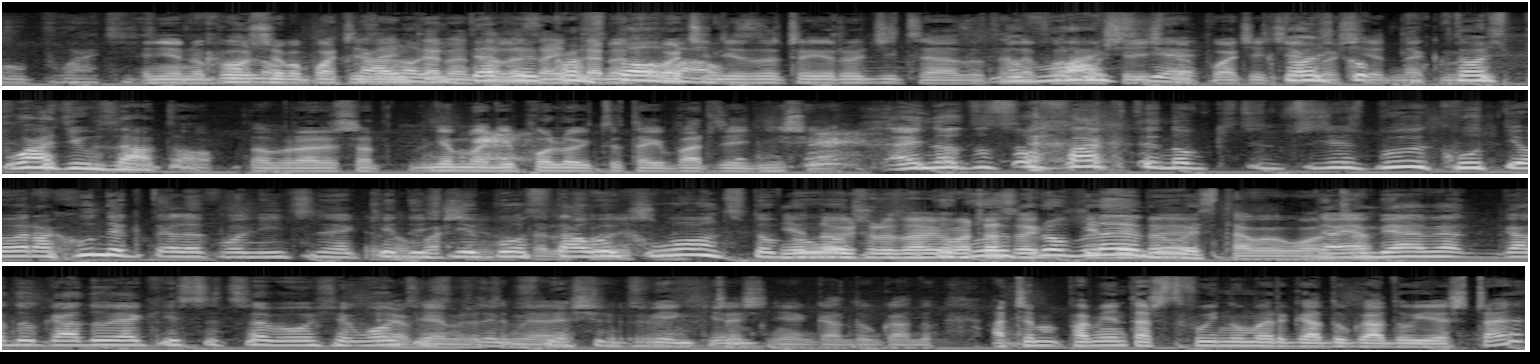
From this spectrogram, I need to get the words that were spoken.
Było płacić. Nie, no było Halo, trzeba płacić halo, za internet, ale za internet kosztował. płacili zazwyczaj rodzice, a za No telefon właśnie, musieliśmy płacić ktoś, jakoś ko- jednak. Ktoś płacił za to. Dobra, Ryszard, nie manipuluj tutaj bardziej niż ja. Ej, no to są fakty, no przecież były kłótnie o rachunek telefoniczny, jak No kiedyś właśnie, nie było no stałych łącz, to Nie, no było, już rozmawiamy to o były czasach, kiedy problemy. były stałe łącza. No, ja miałem gadu-gadu, jak jeszcze trzeba było się Ja łączyć wiem, że z ty tym śmiesznym dźwiękiem. wcześniej gadu-gadu. A czy pamiętasz swój numer gadu-gadu jeszcze?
